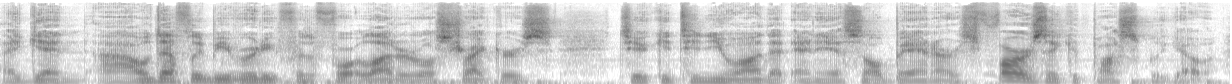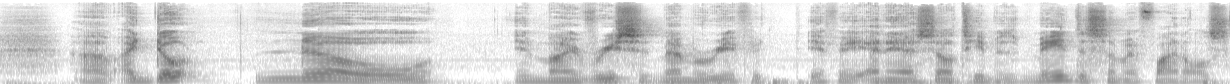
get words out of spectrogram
Again, I'll definitely be rooting for the Fort Lauderdale Strikers to continue on that NASL banner as far as they could possibly go. Um, I don't know in my recent memory if, it, if a NASL team has made the semifinals,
